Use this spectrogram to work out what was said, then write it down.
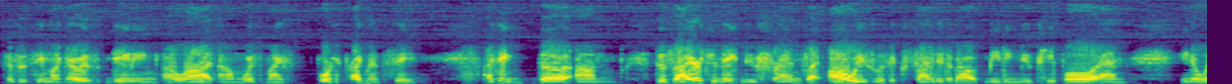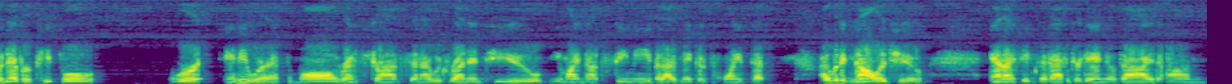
because it seemed like I was gaining a lot um, with my fourth pregnancy. I think the um, desire to make new friends. I always was excited about meeting new people, and you know whenever people were anywhere at the mall, restaurants, and I would run into you. You might not see me, but I'd make it a point that I would acknowledge you. And I think that after Daniel died, um,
